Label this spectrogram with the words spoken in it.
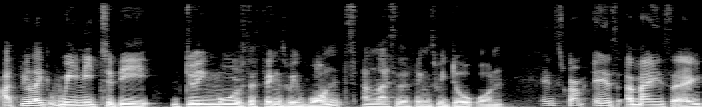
I feel like we need to be doing more of the things we want and less of the things we don't want. Instagram is amazing,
